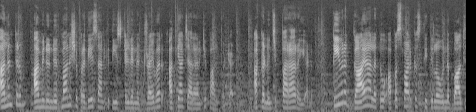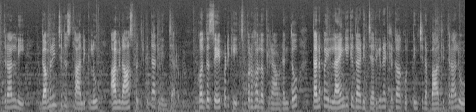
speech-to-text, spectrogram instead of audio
అనంతరం ఆమెను నిర్మానుష ప్రదేశానికి తీసుకెళ్ళిన డ్రైవర్ అత్యాచారానికి పాల్పడ్డాడు. అక్కడి నుంచి పరారయ్యాడు. తీవ్ర గాయాలతో అపస్మారక స్థితిలో ఉన్న బాధితురాల్ని గమనించిన స్థానికులు ఆమెను ఆసుపత్రికి తరలించారు. కొంతసేపటికి స్పృహలోకి రావడంతో తనపై లైంగిక దాడి జరిగినట్లుగా గుర్తించిన బాధితురాలు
